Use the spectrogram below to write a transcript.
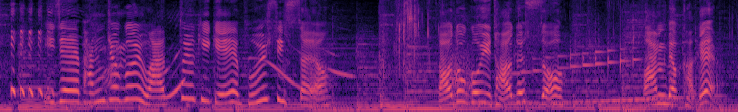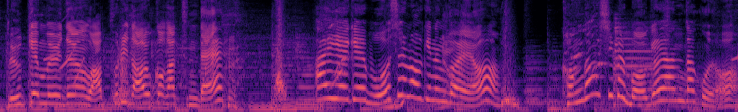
이제 반죽을 와플 기계에 부을 수 있어요. 나도 거의 다 됐어. 완벽하게 붉게 물든 와플이 나올 것 같은데. 아이에게 무엇을 먹이는 거예요? 건강식을 먹여야 한다고요.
